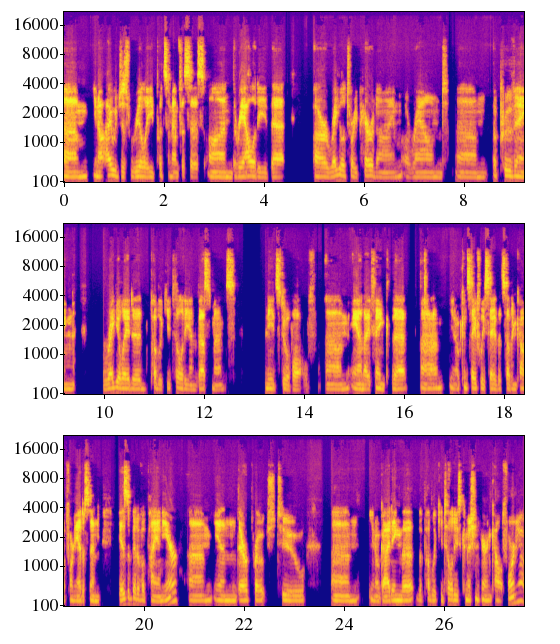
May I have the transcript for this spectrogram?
Um, you know, I would just really put some emphasis on the reality that our regulatory paradigm around um, approving regulated public utility investments needs to evolve. Um, and I think that, um, you know, can safely say that Southern California Edison is a bit of a pioneer um, in their approach to um, you know, guiding the, the Public Utilities Commission here in California,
